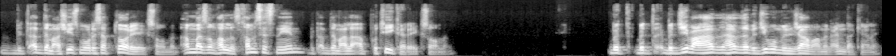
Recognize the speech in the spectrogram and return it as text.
بتقدم على شيء اسمه receptarieexamen أما إذا مخلص خمس سنين بتقدم على apotekarexamen بت بت بتجيب على هذا هذا بتجيبه من الجامعة من عندك يعني.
